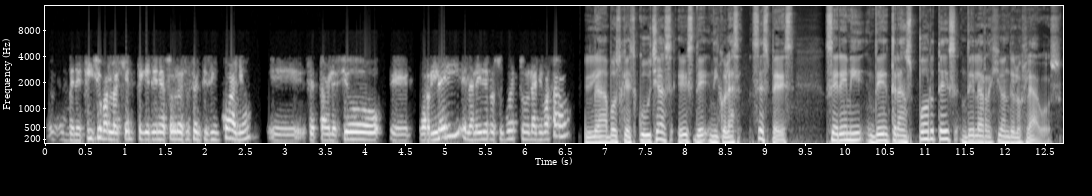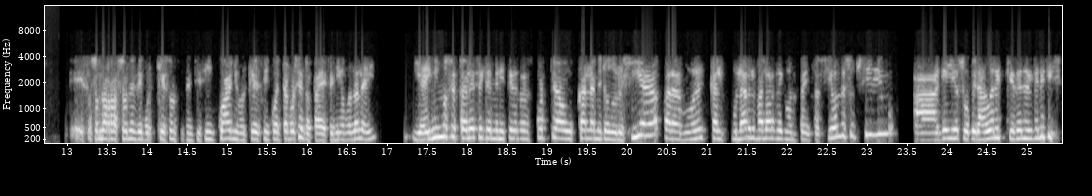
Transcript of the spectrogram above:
un beneficio para la gente que tiene sobre 65 años. Eh, se estableció eh, por ley en la ley de presupuesto del año pasado. La voz que escuchas es de Nicolás Céspedes, Ceremi de Transportes de la región de los lagos. Esas son las razones de por qué son 65 años, por qué el 50%, está definido por la ley. Y ahí mismo se establece que el Ministerio de Transporte va a buscar la metodología para poder calcular el valor de compensación de subsidio a aquellos operadores que den el beneficio.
